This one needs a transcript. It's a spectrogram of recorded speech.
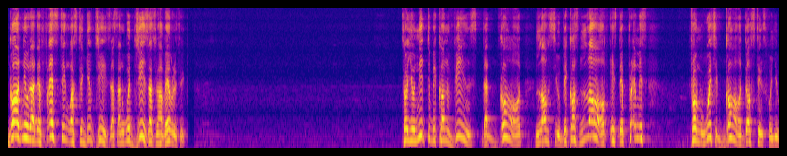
God knew that the first thing was to give Jesus, and with Jesus, you have everything. So you need to be convinced that God loves you because love is the premise from which God does things for you.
